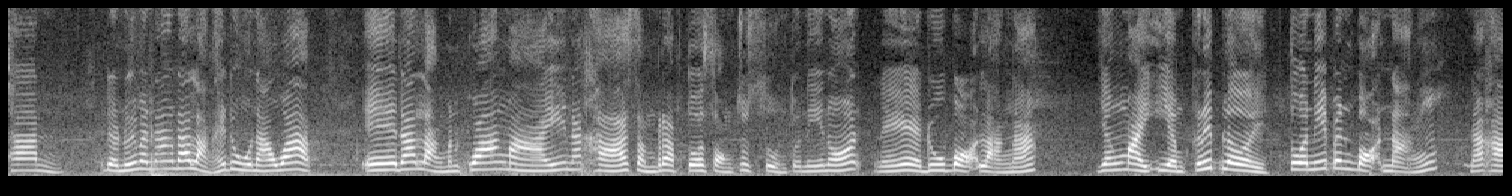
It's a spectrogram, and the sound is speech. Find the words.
ชัน เดี๋ยวนุ้ยมานั่งด้านหลังให้ดูนะว่าเอด้านหลังมันกว้างไหมนะคะสำหรับตัว 2.0 ตัวนี้เนาะนี่ดูเบาะหลังนะ ยังใหม่เอี่ยมกริบเลย ตัวนี้เป็นเบาะหนังนะคะ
